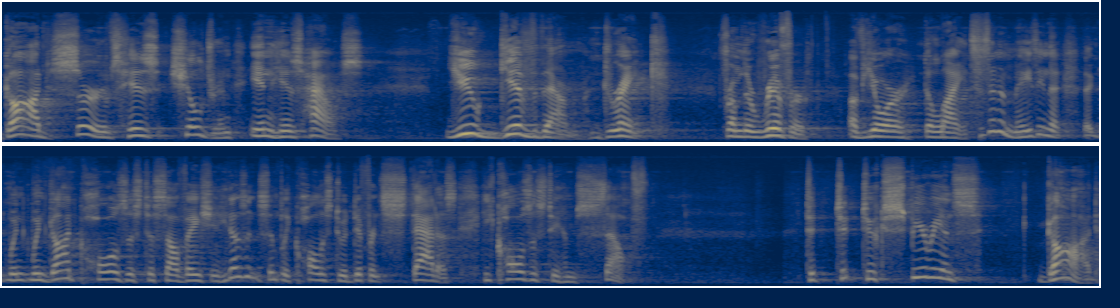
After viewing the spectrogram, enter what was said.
God serves his children in his house. You give them drink from the river of your delights. Isn't it amazing that, that when, when God calls us to salvation, He doesn't simply call us to a different status, He calls us to Himself to, to, to experience God.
